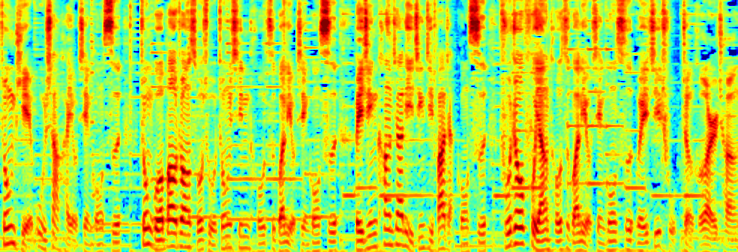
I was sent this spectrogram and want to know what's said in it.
中铁物上海有限公司、中国包装所属中心投资管理有限公司、北京康佳丽经济发展公司、福州富阳投资管理有限公司为基础整合而成。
